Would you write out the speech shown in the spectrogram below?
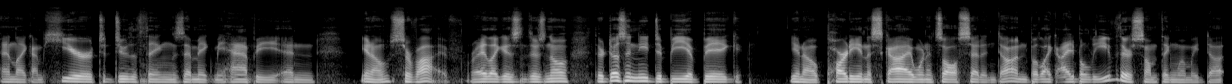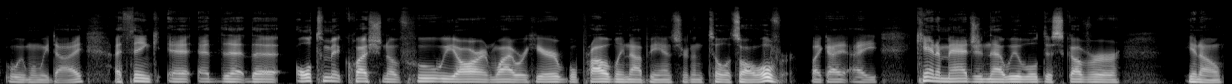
And like I'm here to do the things that make me happy and you know survive right? Like is there's no there doesn't need to be a big you know party in the sky when it's all said and done. But like i believe there's something when we die when we die. I think at, at the the ultimate question of who we are and why we're here will probably not be answered until it's all over. Like i i can't imagine that we will discover you know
